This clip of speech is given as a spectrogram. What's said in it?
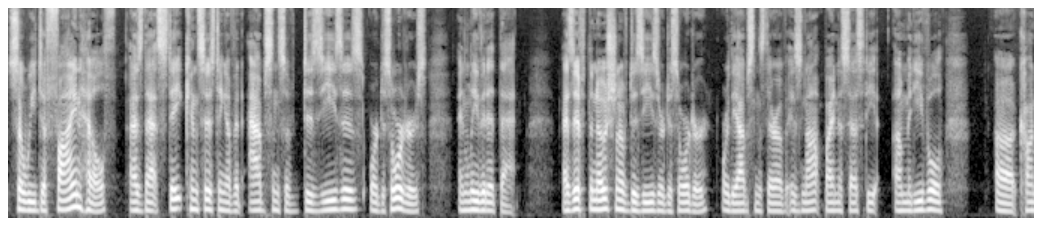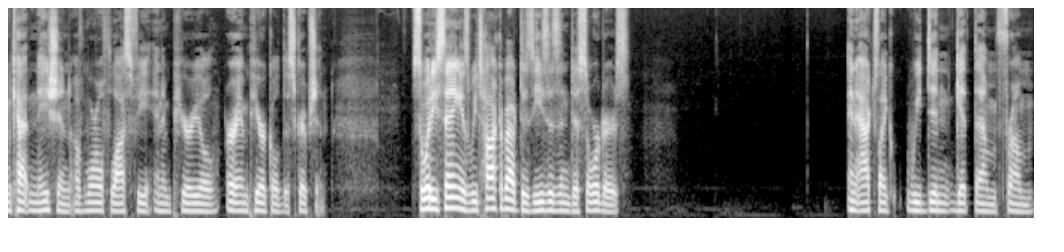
So we define health as that state consisting of an absence of diseases or disorders and leave it at that. As if the notion of disease or disorder, or the absence thereof, is not by necessity a medieval uh, concatenation of moral philosophy and imperial or empirical description. So what he's saying is we talk about diseases and disorders and act like we didn't get them from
